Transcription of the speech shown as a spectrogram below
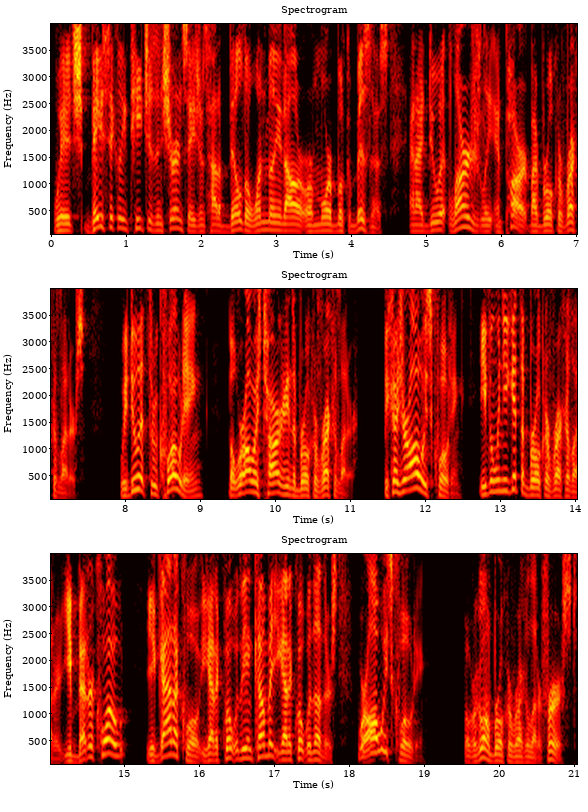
which basically teaches insurance agents how to build a $1 million or more book of business. And I do it largely in part by broker of record letters. We do it through quoting, but we're always targeting the broker of record letter because you're always quoting. Even when you get the broker of record letter, you better quote. You got to quote. You got to quote with the incumbent. You got to quote with others. We're always quoting, but we're going broker of record letter first.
